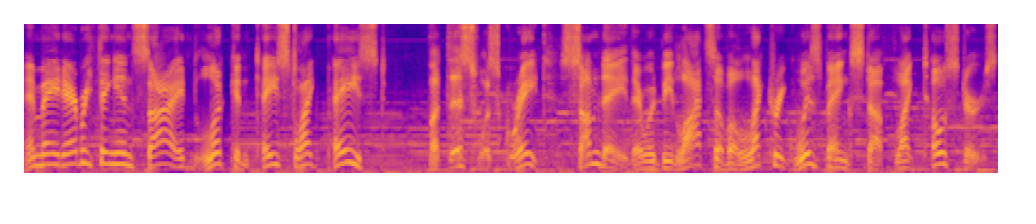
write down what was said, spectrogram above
and made everything inside look and taste like paste. But this was great. Someday there would be lots of electric whiz bang stuff like toasters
